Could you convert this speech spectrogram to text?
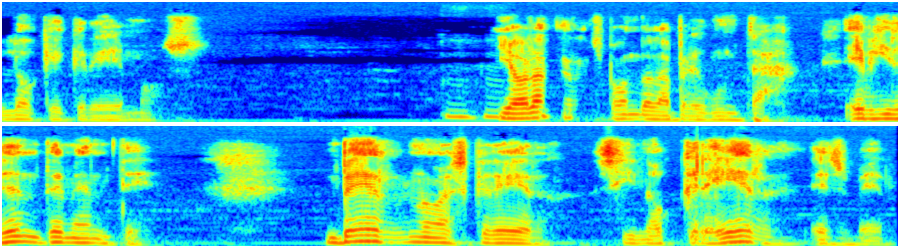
lo que creemos. Y ahora te respondo la pregunta. Evidentemente, ver no es creer, sino creer es ver.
